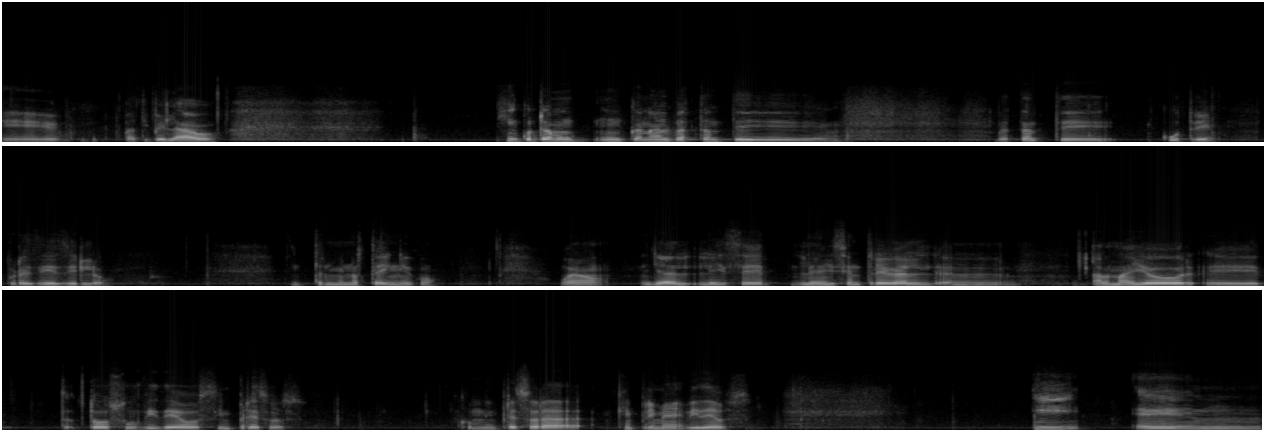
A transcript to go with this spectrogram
eh. Y encontramos un, canal bastante, bastante cutre, por así decirlo, en términos técnicos. Bueno, ya le hice, le hice entrega al, al, mayor eh, todos sus videos impresos con mi impresora que imprime videos. Y eh,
